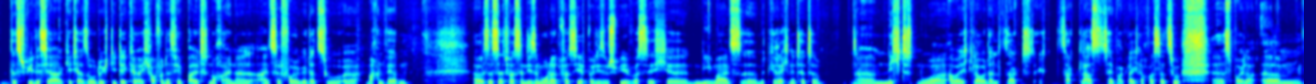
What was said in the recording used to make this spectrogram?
das Spiel ist ja, geht ja so durch die Decke. Ich hoffe, dass wir bald noch eine Einzelfolge dazu äh, machen werden. Aber es ist etwas in diesem Monat passiert bei diesem Spiel, was ich äh, niemals äh, mit gerechnet hätte. Ähm, nicht nur, aber ich glaube, da sagt, sagt Lars selber gleich noch was dazu. Äh, Spoiler. Ähm,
